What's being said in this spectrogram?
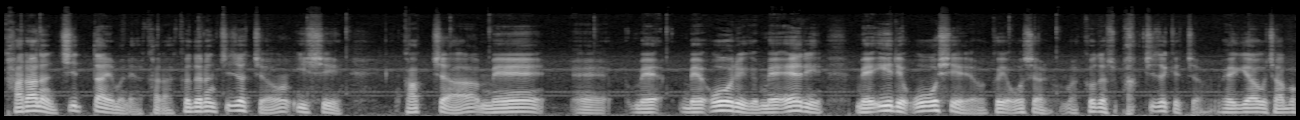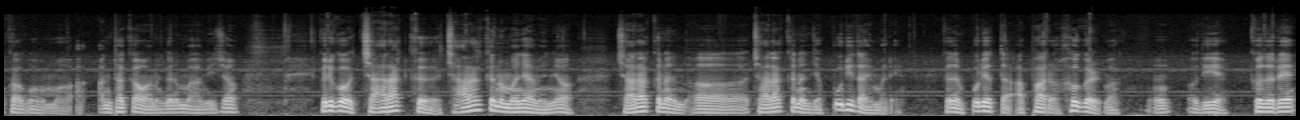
카라는 찢다 이 말이에요. 카라 그들은 찢었죠. 이시 각자 매 에, 매 매오리 매엘이 매일이 옷이에요. 그의 옷을 막 걷어서 팍 찢었겠죠. 회개하고 자복하고 뭐 아- 안타까워하는 그런 마음이죠. 그리고 자라크 자라크는 뭐냐면요. 자라크는 어 자라크는 이제 뿌리다 이 말이에요. 그들은 뿌렸다 아파르 흙을 막 어, 어디에 그들의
